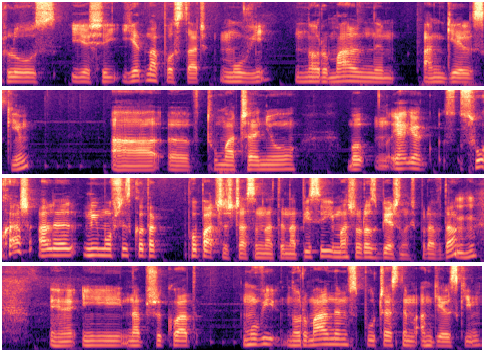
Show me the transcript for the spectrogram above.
plus, jeśli jedna postać mówi normalnym angielskim, a e, w tłumaczeniu bo no, jak, jak, słuchasz, ale mimo wszystko tak popatrzysz czasem na te napisy i masz rozbieżność, prawda? Mhm. I, I, na przykład mówi normalnym, współczesnym angielskim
